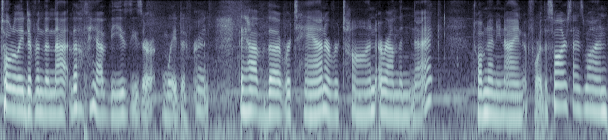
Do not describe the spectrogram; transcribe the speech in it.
Totally different than that, though they have these. These are way different. They have the rattan or rattan around the neck $12.99 for the smaller size one.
